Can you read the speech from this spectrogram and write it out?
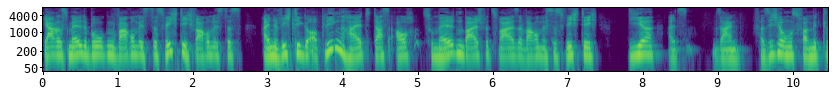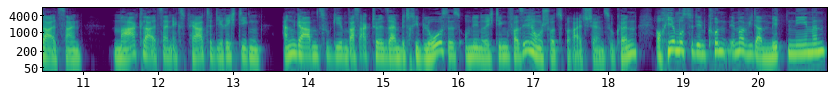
Jahresmeldebogen. Warum ist das wichtig? Warum ist das eine wichtige Obliegenheit, das auch zu melden beispielsweise? Warum ist es wichtig, dir als sein Versicherungsvermittler, als sein Makler, als sein Experte die richtigen Angaben zu geben, was aktuell in seinem Betrieb los ist, um den richtigen Versicherungsschutz bereitstellen zu können. Auch hier musst du den Kunden immer wieder mitnehmen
